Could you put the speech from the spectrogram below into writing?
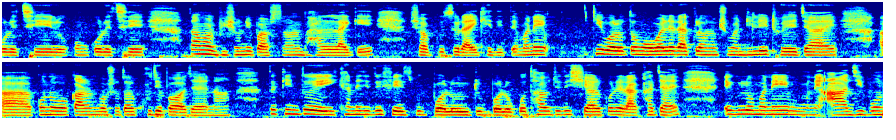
করেছে এরকম করেছে। তো আমার ভীষণই পার্সোনাল ভালো লাগে সব কিছু রাইখে দিতে। মানে কি বলো তো মোবাইলে রাখলে অনেক সময় ডিলিট হয়ে যায় কোনো কারণবশত আর খুঁজে পাওয়া যায় না। তো কিন্তু এইখানে যদি ফেসবুক বলো ইউটিউব বলো, কোথাও যদি শেয়ার করে রাখা যায়, এগুলো মানে মানে আজীবন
